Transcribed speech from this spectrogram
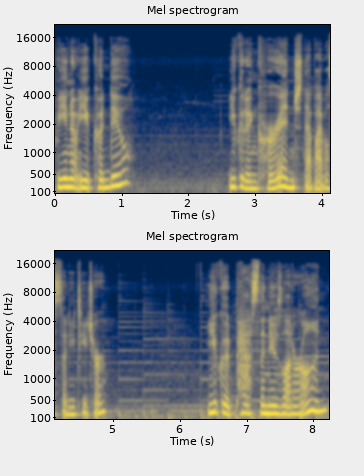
But you know what you could do? You could encourage that Bible study teacher. You could pass the newsletter on.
